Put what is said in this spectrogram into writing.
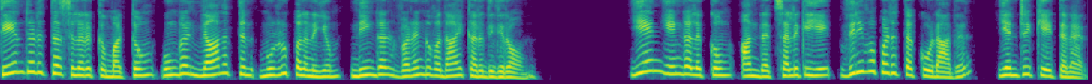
தேர்ந்தெடுத்த சிலருக்கு மட்டும் உங்கள் ஞானத்தின் முழு பலனையும் நீங்கள் வழங்குவதாய் கருதுகிறோம். ஏன் எங்களுக்கும் அந்தச் சலுகையை விரிவுபடுத்தக்கூடாது? என்று கேட்டனர்.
